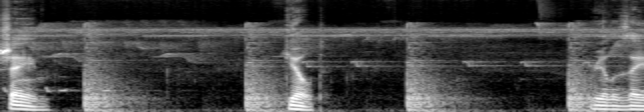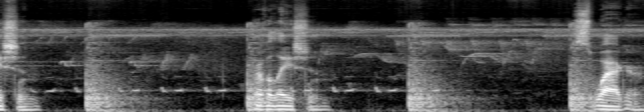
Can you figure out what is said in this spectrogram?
shame, guilt, realization, revelation, swagger,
